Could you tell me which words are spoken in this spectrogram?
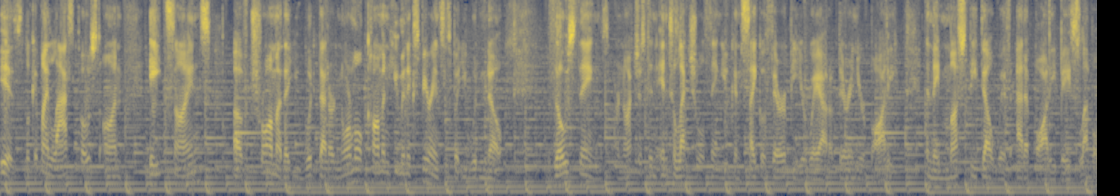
is. Look at my last post on eight signs of trauma that you would that are normal, common human experiences, but you wouldn't know. Those things are not just an intellectual thing you can psychotherapy your way out of. They're in your body, and they must be dealt with at a body-based level.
